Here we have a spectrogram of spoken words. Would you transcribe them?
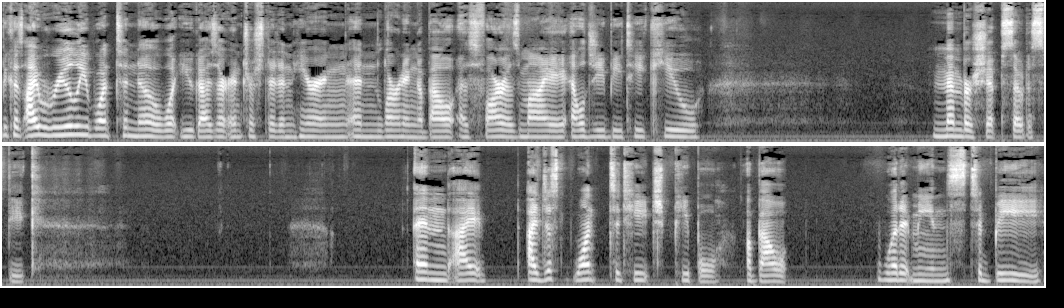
because I really want to know what you guys are interested in hearing and learning about as far as my LGBTQ membership, so to speak. And I I just want to teach people about what it means to be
